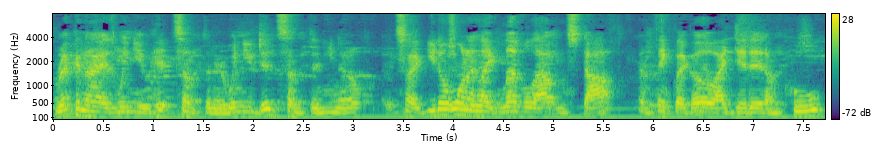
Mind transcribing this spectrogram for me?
recognize when you hit something or when you did something. You know, it's like you don't want to like level out and stop and think like, oh, I did it, I'm cool.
